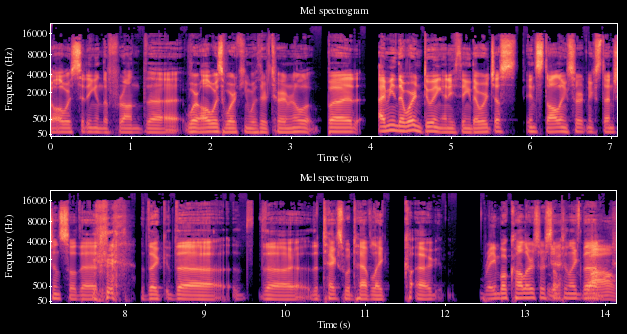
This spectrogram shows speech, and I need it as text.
always sitting in the front that were always working with their terminal but I mean they weren't doing anything they were just installing certain extensions so that the the the the text would have like uh, rainbow colors or something like that Wow.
